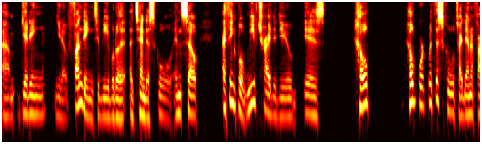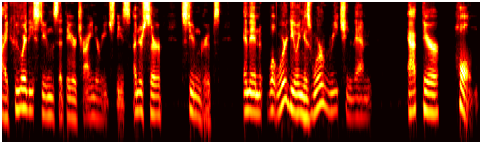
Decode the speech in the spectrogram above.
um, getting, you know, funding to be able to attend a school. And so I think what we've tried to do is help help work with the school to identify who are these students that they are trying to reach, these underserved student groups. And then what we're doing is we're reaching them at their home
